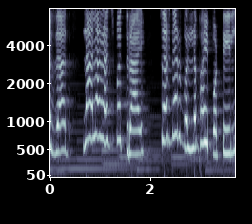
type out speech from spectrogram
आझाद लाला लाजपत राय सरदार वल्लभभाई पटेल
